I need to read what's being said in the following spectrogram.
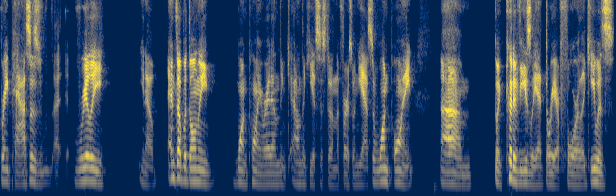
great passes. Really, you know, ends up with only one point, right? I don't think I don't think he assisted on the first one. Yeah, so one point. Um, but could have easily had three or four. Like he was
